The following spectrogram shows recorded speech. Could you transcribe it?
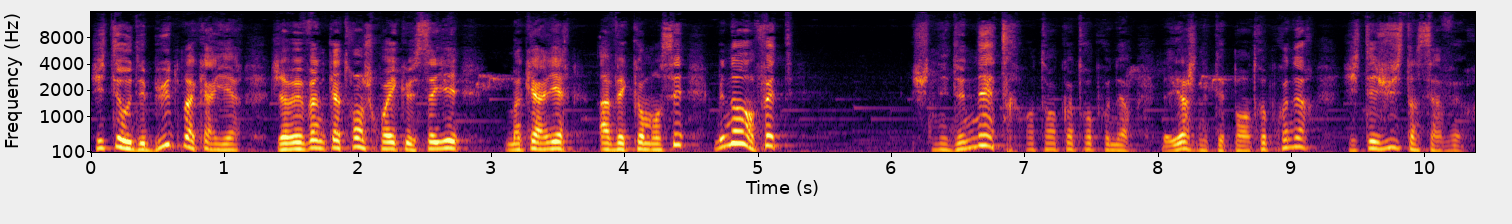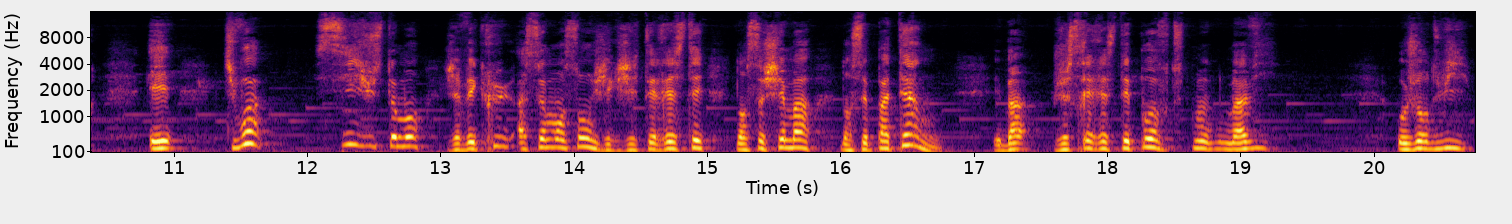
J'étais au début de ma carrière. J'avais 24 ans, je croyais que ça y est, ma carrière avait commencé. Mais non, en fait, je venais de naître en tant qu'entrepreneur. D'ailleurs, je n'étais pas entrepreneur, j'étais juste un serveur. Et tu vois, si justement j'avais cru à ce mensonge et que j'étais resté dans ce schéma, dans ce pattern, eh ben, je serais resté pauvre toute ma vie. Aujourd'hui,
